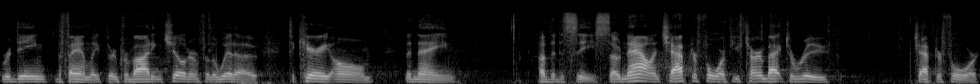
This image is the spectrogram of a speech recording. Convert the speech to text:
redeem the family through providing children for the widow to carry on the name of the deceased. So now in chapter 4, if you turn back to Ruth, chapter 4.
